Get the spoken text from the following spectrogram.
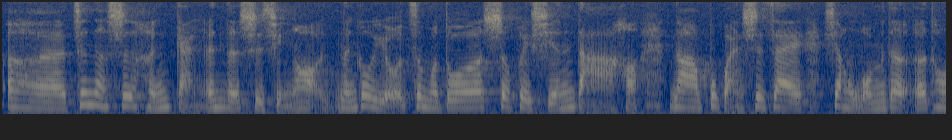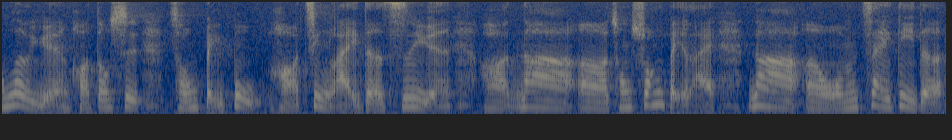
呃，真的是很感恩的事情哦，能够有这么多社会贤达哈。那不管是在像我们的儿童乐园哈，都是从北部哈进来的资源啊。那呃，从双北来，那呃，我们在地的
